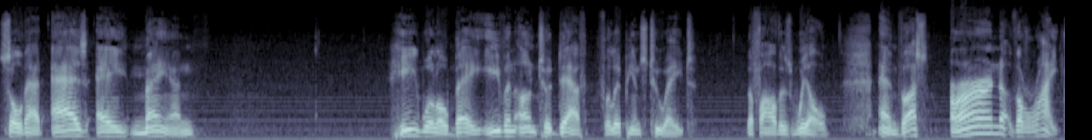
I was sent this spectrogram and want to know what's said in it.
So that as a man, he will obey even unto death, Philippians 2 8, the Father's will, and thus earn the right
